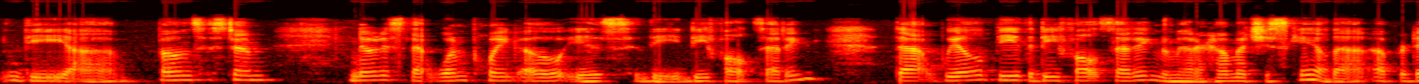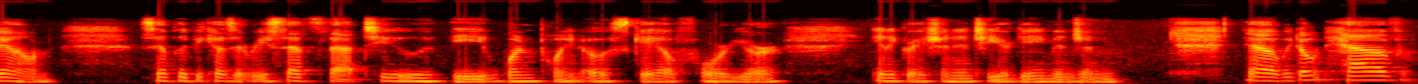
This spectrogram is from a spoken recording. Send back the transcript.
the uh, bone system, notice that 1.0 is the default setting. That will be the default setting no matter how much you scale that up or down, simply because it resets that to the 1.0 scale for your integration into your game engine. Now, we don't have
